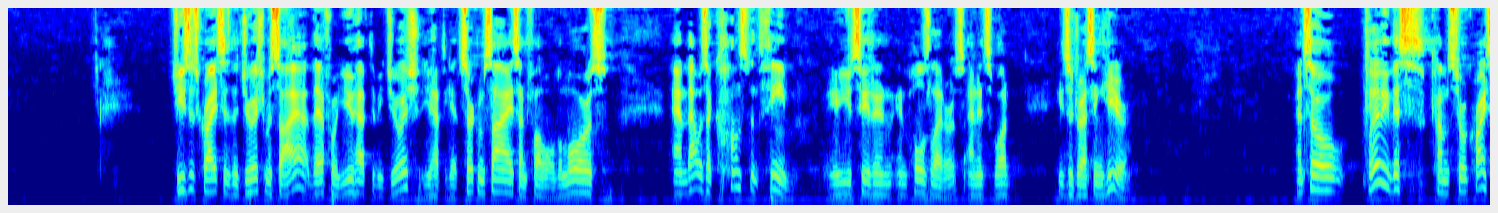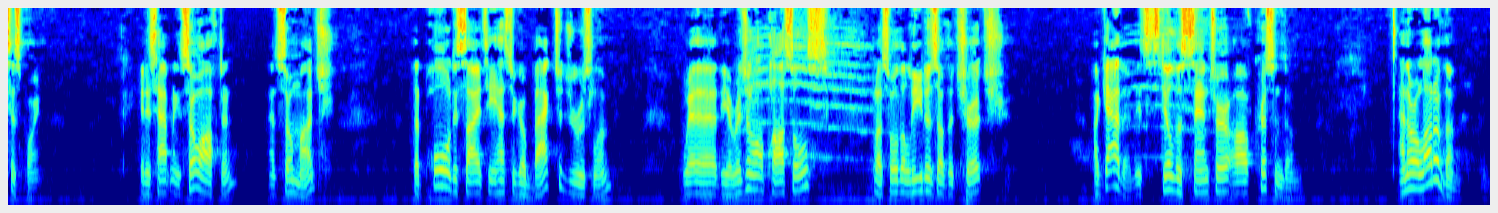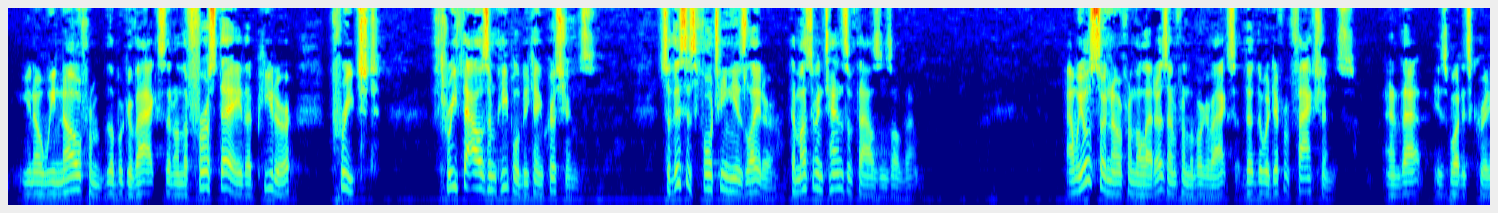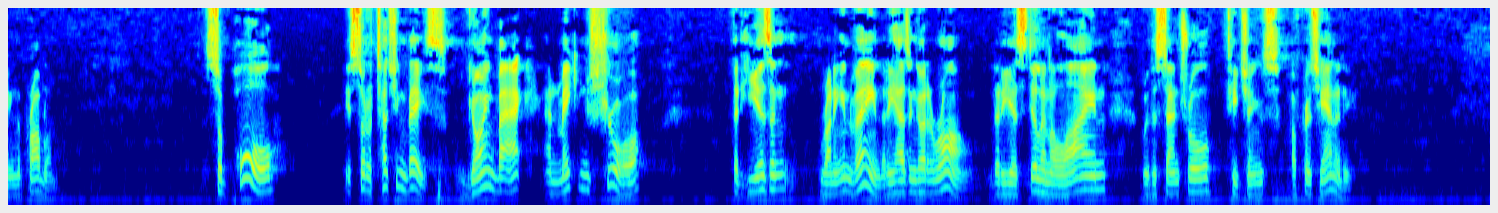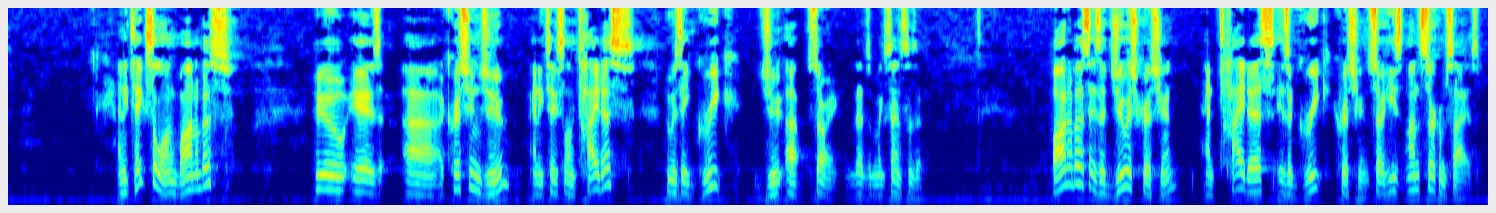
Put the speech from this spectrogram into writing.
Jesus Christ is the Jewish Messiah, therefore you have to be Jewish, you have to get circumcised and follow all the laws. And that was a constant theme. You see it in, in Paul's letters, and it's what he's addressing here. And so, clearly this comes to a crisis point. It is happening so often and so much that Paul decides he has to go back to Jerusalem, where the original apostles, plus all the leaders of the church, are gathered. It's still the center of Christendom. And there are a lot of them. You know, we know from the book of Acts that on the first day that Peter preached, 3,000 people became Christians. So this is 14 years later. There must have been tens of thousands of them. And we also know from the letters and from the book of Acts that there were different factions. And that is what is creating the problem. So Paul is sort of touching base, going back and making sure that he isn't running in vain, that he hasn't got it wrong, that he is still in a line with the central teachings of Christianity. And he takes along Barnabas, who is uh, a Christian Jew, and he takes along Titus, who is a Greek Jew. Uh, sorry, that doesn't make sense, does it? Barnabas is a Jewish Christian, and Titus is a Greek Christian, so he's uncircumcised.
